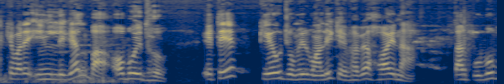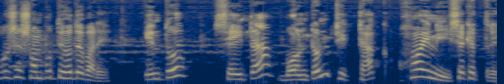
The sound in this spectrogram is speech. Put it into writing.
একেবারে ইনলিগ্যাল বা অবৈধ। এতে কেউ জমির মালিক এভাবে হয় না। তার পূর্বপুরুষের সম্পত্তি হতে পারে, কিন্তু সেইটা বন্টন ঠিকঠাক হয়নি সেক্ষেত্রে।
